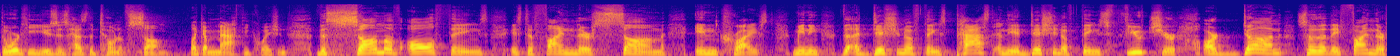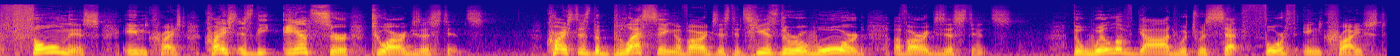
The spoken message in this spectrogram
The word he uses has the tone of sum like a math equation. The sum of all things is to find their sum in Christ, meaning the addition of things past and the addition of things future are done so that they find their fullness in Christ. Christ is the answer to our existence. Christ is the blessing of our existence. He is the reward of our existence. The will of God, which was set forth in Christ,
